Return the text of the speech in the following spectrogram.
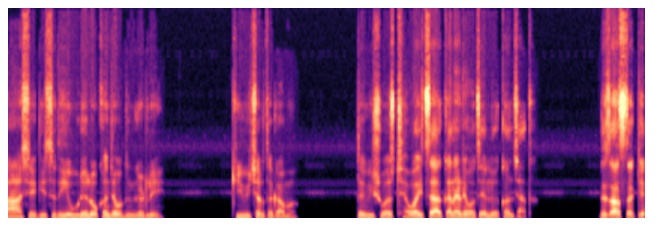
हा असे किस्से ते एवढे लोकांच्या बाबतीत घडले की विचारता कामं. ते विश्वास ठेवायचा का नाही ठेवायचा लोकांच्या हातात. तेच असतं की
